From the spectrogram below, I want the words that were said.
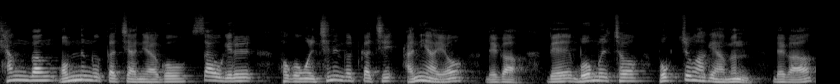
향방 없는 것 같이 아니하고 싸우기를 허공을 치는 것 같이 아니하여 내가 내 몸을 쳐 복종하게 함은 내가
